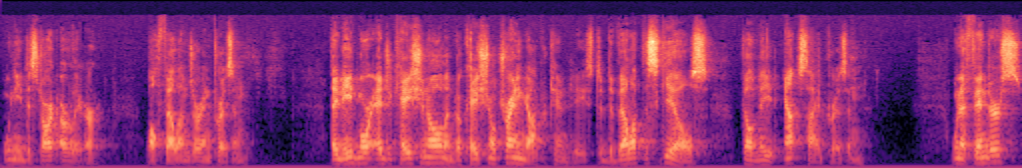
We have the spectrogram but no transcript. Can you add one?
We need to start earlier, while felons are in prison. They need more educational and vocational training opportunities to develop the skills they'll need outside prison. When offenders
